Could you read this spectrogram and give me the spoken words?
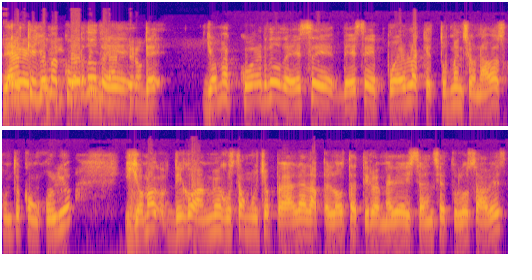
Ya es que yo me a acuerdo pensar, de, pero- de- yo me acuerdo de ese de ese Puebla que tú mencionabas junto con Julio y yo me, digo a mí me gusta mucho pegarle a la pelota tiro de media distancia tú lo sabes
